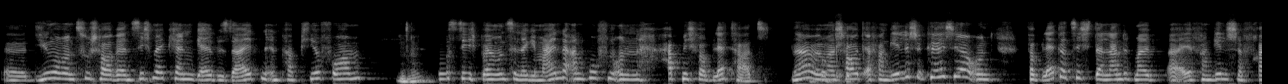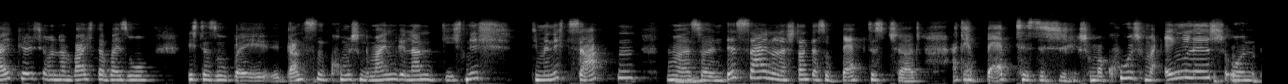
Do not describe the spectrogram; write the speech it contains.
äh, die jüngeren Zuschauer werden es nicht mehr kennen, gelbe Seiten in Papierform. Mhm. Musste ich bei uns in der Gemeinde anrufen und habe mich verblättert Ne? Wenn man okay. schaut, evangelische Kirche und verblättert sich, dann landet man äh, evangelischer Freikirche und dann war ich dabei so, nicht da so bei ganzen komischen Gemeinden gelandet, die ich nicht die mir nichts sagten. Was mhm. soll denn das sein? Und da stand da so Baptist Church. Ah, der Baptist ist schon mal cool, schon mal Englisch. Und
